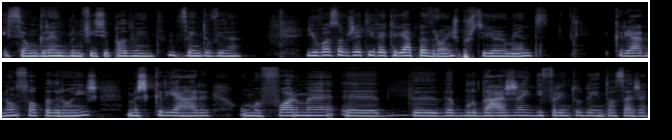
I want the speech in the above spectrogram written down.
Isso é um grande benefício para o doente, uhum. sem dúvida. E o vosso objetivo é criar padrões posteriormente? Criar não só padrões, mas criar uma forma uh, de, de, abordagem diferente do doente. Ou seja,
